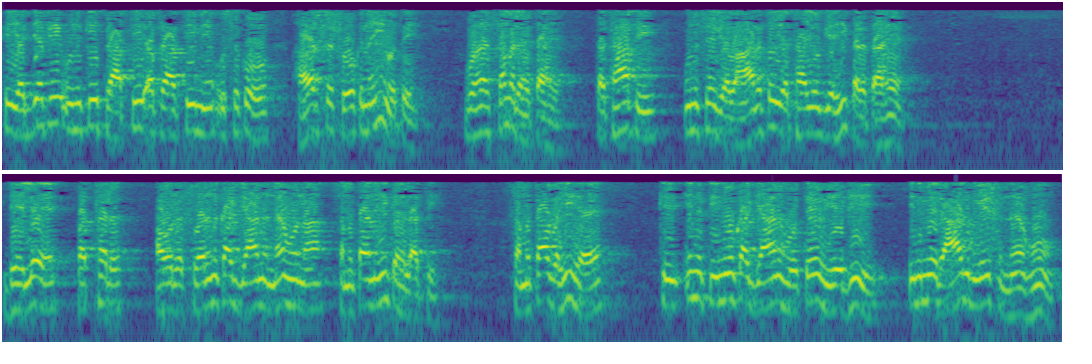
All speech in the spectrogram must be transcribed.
कि यद्यपि उनकी प्राप्ति अप्राप्ति में उसको हर्ष शोक नहीं होते, वह सम रहता है, तथापि उनसे व्यवहार तो यथा योग्य ही करता है। ढेले, पत्थर और स्वर्ण का ज्ञान न होना समता नहीं कहलाती। समता वही है कि इन तीनों का ज्ञान होते हुए भी इनमें राग द्वेष न हो।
